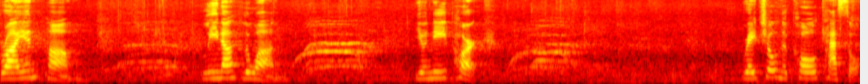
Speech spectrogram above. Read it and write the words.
Brian Hom. Lena Luan. Yoni Park. Rachel Nicole Castle.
